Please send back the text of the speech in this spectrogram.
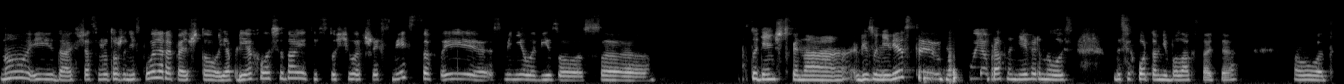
Ну и да, сейчас уже тоже не спойлер опять, что я приехала сюда, я здесь случилось 6 месяцев и сменила визу с студенческой на визу невесты. В Москву я обратно не вернулась. До сих пор там не была, кстати. Вот.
